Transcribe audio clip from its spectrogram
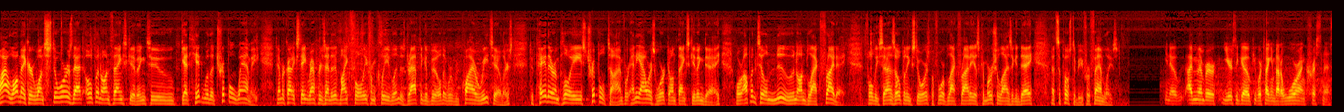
Ohio lawmaker wants stores that open on Thanksgiving to get hit with a triple whammy. Democratic State Representative Mike Foley from Cleveland is drafting a bill that would require retailers to pay their employees triple time for any hours worked on Thanksgiving Day or up until noon on Black Friday. Foley says opening stores before Black Friday is commercializing a day that's supposed to be for families. You know, I remember years ago people were talking about a war on Christmas.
